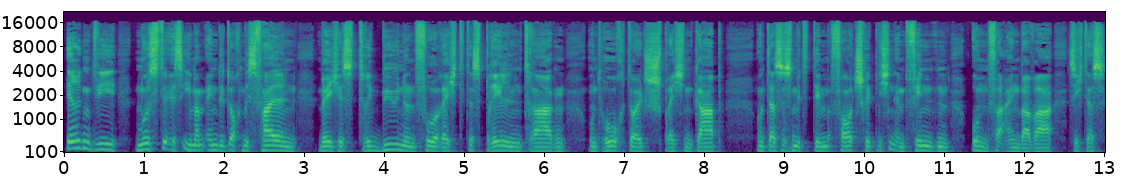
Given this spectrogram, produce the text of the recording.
Irgendwie musste es ihm am Ende doch missfallen, welches Tribünenvorrecht das Brillentragen und Hochdeutsch sprechen gab, und dass es mit dem fortschrittlichen Empfinden unvereinbar war, sich das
